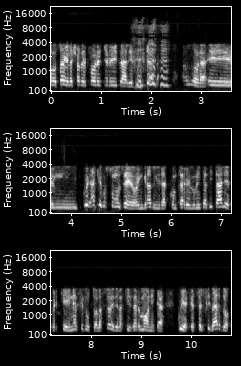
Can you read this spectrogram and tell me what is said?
lo so, che hai lasciato il cuore Giro d'Italia. allora, ehm, anche questo museo è in grado di raccontare l'unità d'Italia perché innanzitutto la storia della fisarmonica qui a Castelfidardo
